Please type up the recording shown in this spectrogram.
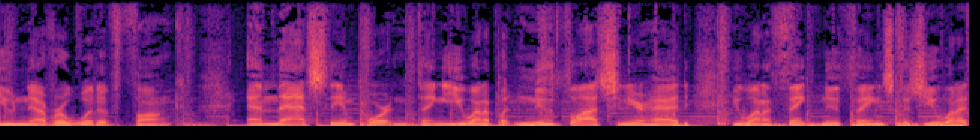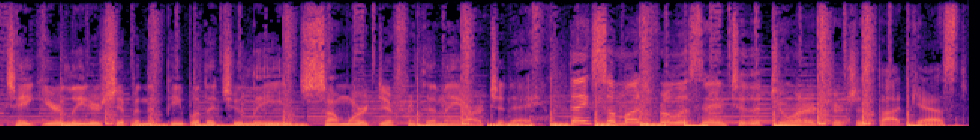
you never would have thunk, and that's the important thing. You want to put new thoughts in your head. You want to think new things because you want to take your leadership and the people that you lead somewhere different than they are today. Thanks so much for listening to the 200 Churches podcast.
